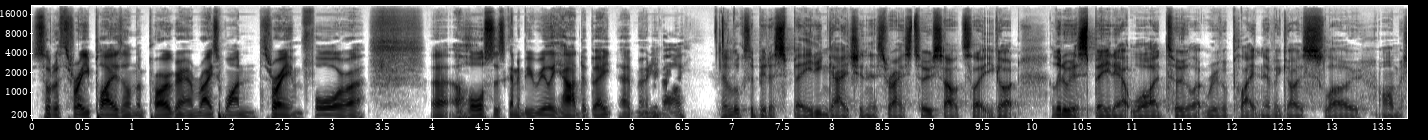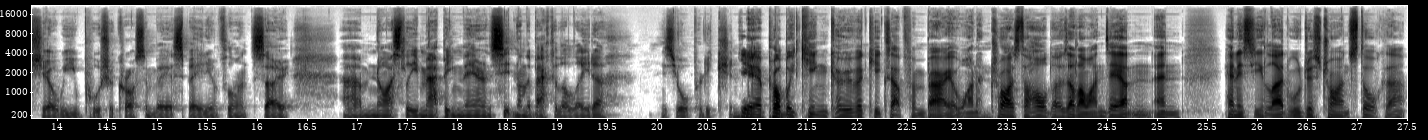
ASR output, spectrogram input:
sort of three plays on the program, race one, three, and four, uh, uh, a horse is going to be really hard to beat at Moonee Valley. It looks a bit of speed engaged in this race too. So it's like you got a little bit of speed out wide too. Like River Plate never goes slow. Oh, Michelle, you push across and be a speed influence. So um, nicely mapping there and sitting on the back of the leader is your prediction. Yeah, probably King Coover kicks up from barrier one and tries to hold those other ones out, and, and Hennessy Lad will just try and stalk that.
